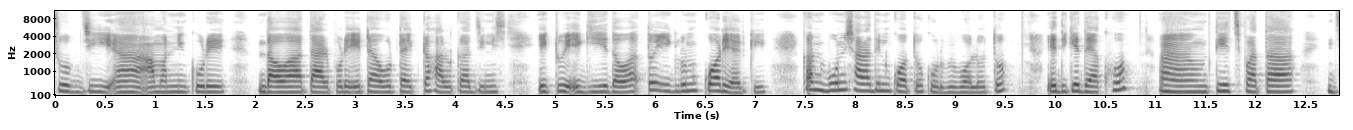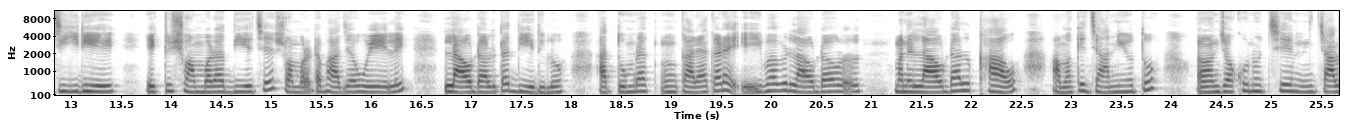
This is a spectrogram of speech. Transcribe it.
সবজি আমানি করে দেওয়া, তারপরে এটা ওটা একটু হালকা জিনিস একটু এগিয়ে দেওয়া, তো এগুলো করে আর কি। কারণ বোন সারাদিন কত করবে বলো তো? এদিকে দেখো তেজপাতা, জিরে, একটু সম্বারা দিয়েছে, সম্বারাটা ভাজা হয়ে এলে লাউ ডালটা দিয়ে দিল। আর তোমরা কারা কারা এইভাবে লাউ ডাল মানে লাউ ডাল খাও, আমাকে জানিও তো। যখন হচ্ছে চাল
